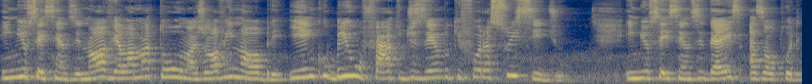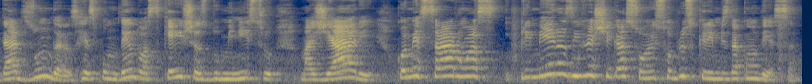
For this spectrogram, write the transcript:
Em 1609, ela matou uma jovem nobre e encobriu o fato dizendo que fora suicídio. Em 1610, as autoridades húngaras, respondendo às queixas do ministro Maggiari, começaram as primeiras investigações sobre os crimes da condessa.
